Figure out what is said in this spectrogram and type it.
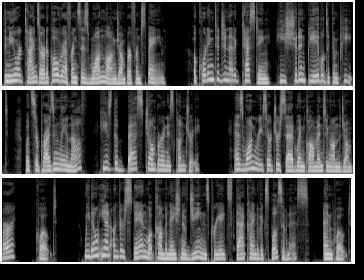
the New York Times article references one long jumper from Spain According to genetic testing, he shouldn't be able to compete. But surprisingly enough, he is the best jumper in his country. As one researcher said when commenting on the jumper, quote, we don't yet understand what combination of genes creates that kind of explosiveness. End quote.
